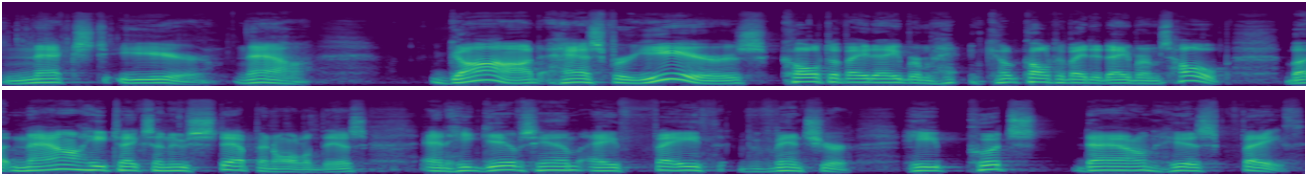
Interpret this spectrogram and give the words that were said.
next year. Now, God has for years cultivated, Abram, cultivated Abram's hope, but now he takes a new step in all of this and he gives him a faith venture. He puts down his faith.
